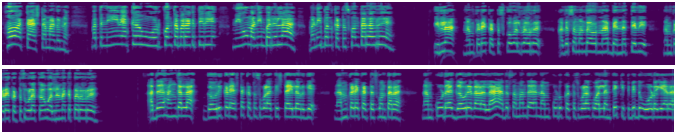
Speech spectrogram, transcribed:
ಹಾ ಅಕ್ಕ ಅಷ್ಟ ಮಾಡೋಣ ಮತ್ತೆ ನೀವ್ ಯಾಕೆ ಓಡ್ಕೊಂತ ಬರಕತ್ತೀರಿ ನೀವು ಮನೆಗೆ ಬರಲ್ಲ ಮನೆಗೆ ಬಂದು ಕಟ್ಟಿಸ್ಕೊಂತಾರವ್ರೆ ಇಲ್ಲ ನಮ್ ಕಡೆ ಕಟ್ಟಿಸ್ಕೋವಲ್ರವ್ರು ಅದ್ರ ಸಂಬಂಧ ಅವ್ರನ್ನ ಬೆನ್ನತ್ತೇವಿ. ನಮ್ ಕಡೆ ಕಟ್ಟಿಸ್ಕೊಳಕ ಒಲ್ಲೆನಕತ್ತಾರ ಅದೇ ಹಂಗಲ್ಲ. ಗೌರಿ ಕಡೆ ಎಷ್ಟ ಕಟ್ಟಿಸ್ಕೊಳಕ್ ಇಷ್ಟ ಇಲ್ಲ ಅವ್ರಿಗೆ. ನಮ್ ಕಡೆ ಕಟ್ಟಿಸ್ಕೊಂತಾರ. ನಮ್ ಕೂಡ ಗೌರಿಗಳಲ್ಲ ಅದ್ರ ಸಂಬಂಧ ನಮ್ ಕೂಡ ಕಟ್ಟಿಸ್ಕೊಳಕ್ ಒಲ್ಲಂತೆ ಕಿತ್ ಬಿದ್ದು ಓಡೋಗ್ಯಾರ.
